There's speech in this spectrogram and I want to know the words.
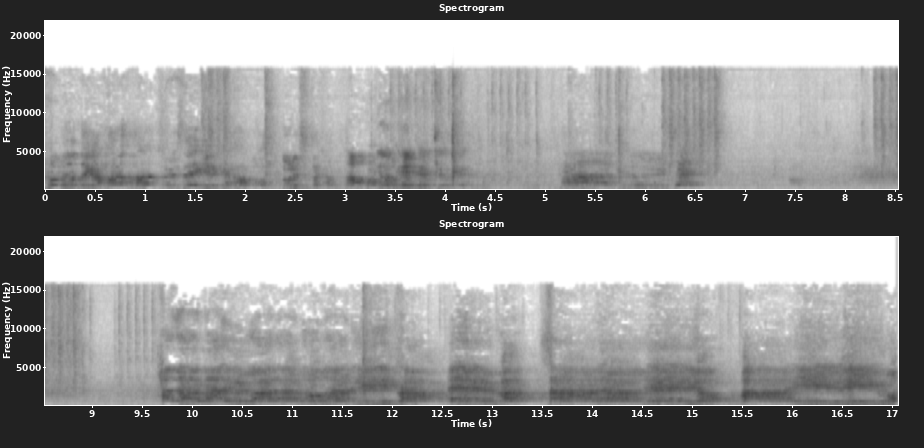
그러면 내가 하, 하나 둘 셋 이렇게 하고 노래 시작합니다 아, 오케이, 오케이, 오케이, 오케이. 오케이. 하나, 둘, 셋. 하나나이 와라노나 리리카 앨바 사랑해요 아이리원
